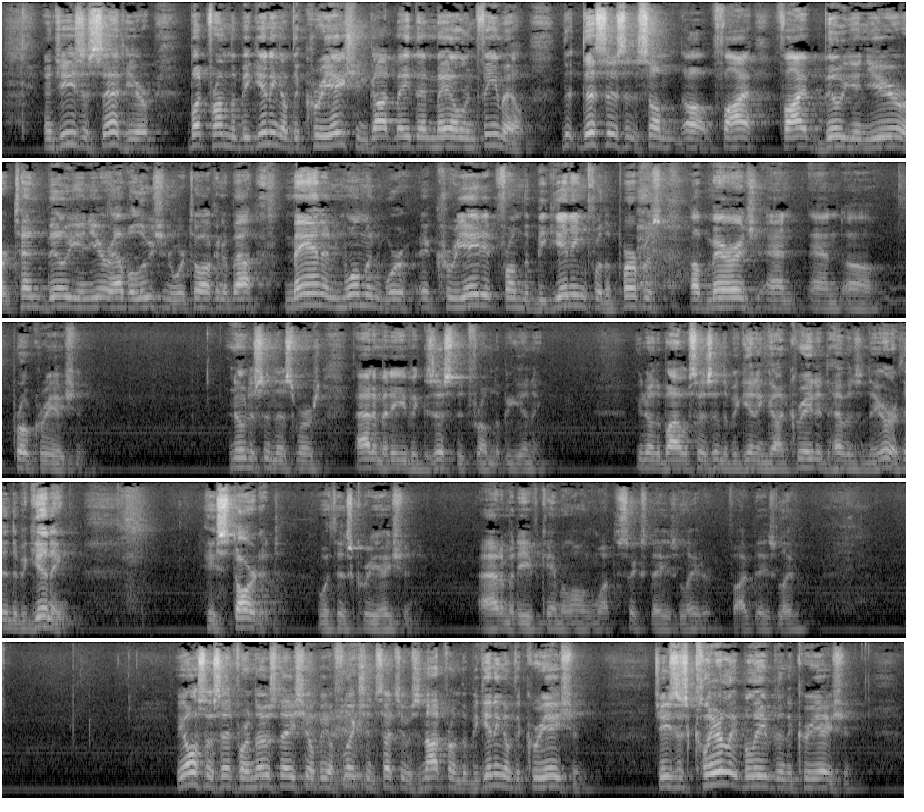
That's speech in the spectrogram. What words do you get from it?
And Jesus said here, but from the beginning of the creation, God made them male and female. This isn't some uh, five, five billion year or 10 billion year evolution we're talking about. Man and woman were uh, created from the beginning for the purpose of marriage and, and uh, procreation. Notice in this verse, Adam and Eve existed from the beginning. You know, the Bible says, in the beginning, God created the heavens and the earth. In the beginning, He started with His creation. Adam and Eve came along, what, six days later, five days later? He also said, For in those days shall be affliction such as was not from the beginning of the creation. Jesus clearly believed in the creation,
